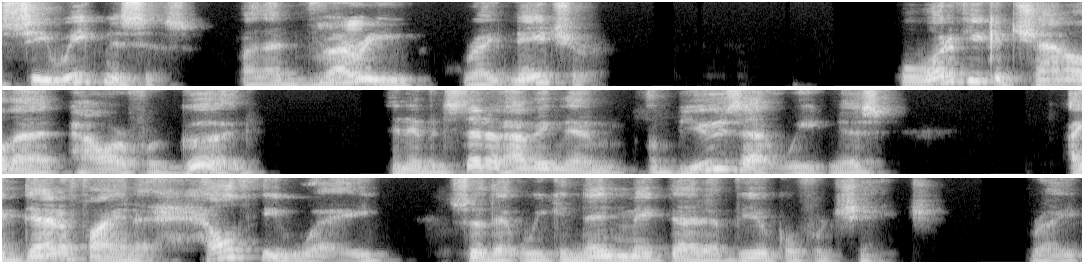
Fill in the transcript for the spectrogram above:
see weaknesses by that mm-hmm. very mm-hmm. right nature. Well, what if you could channel that power for good? And if instead of having them abuse that weakness, identify in a healthy way so that we can then make that a vehicle for change, right?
